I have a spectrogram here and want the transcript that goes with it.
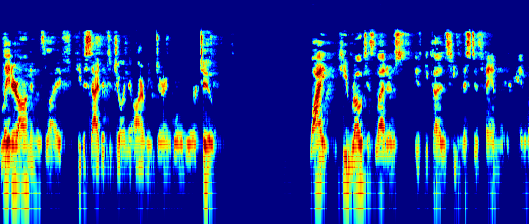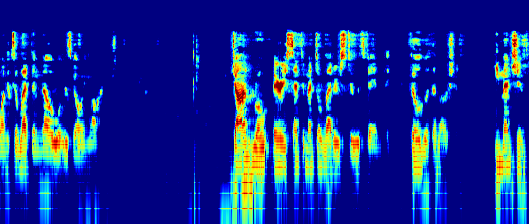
Later on in his life, he decided to join the army during World War II. Why he wrote his letters is because he missed his family and wanted to let them know what was going on. John wrote very sentimental letters to his family, filled with emotion. He mentions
